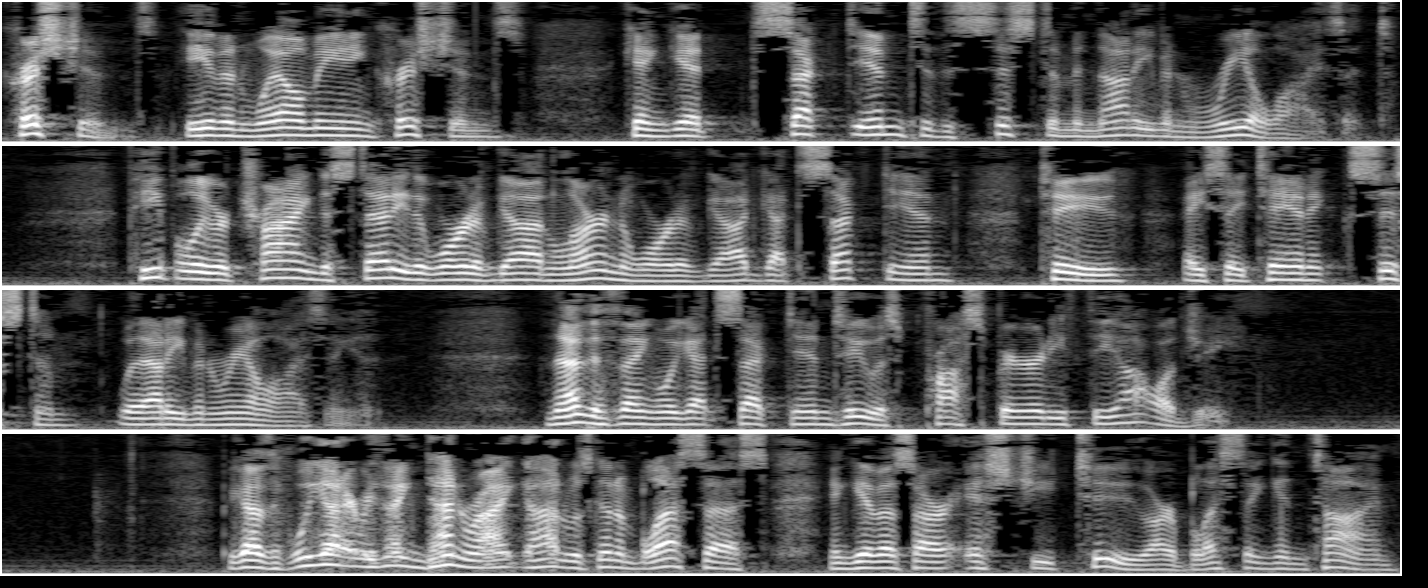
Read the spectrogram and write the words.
Christians, even well meaning Christians, can get sucked into the system and not even realize it. People who are trying to study the Word of God and learn the Word of God got sucked in to a satanic system without even realizing it. Another thing we got sucked into is prosperity theology. Because if we got everything done right, God was going to bless us and give us our SG2, our blessing in time.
